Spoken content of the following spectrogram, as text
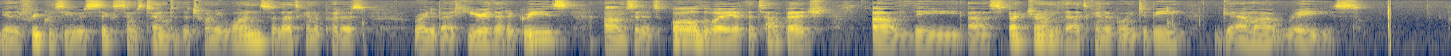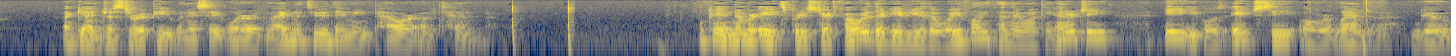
yeah, the frequency was 6 times 10 to the 21, so that's going to put us right about here. That agrees. Um, so that's all the way at the top edge of the uh, spectrum. That's going to going to be gamma rays. Again, just to repeat, when I say order of magnitude, they mean power of 10. Okay, number 8 is pretty straightforward. They give you the wavelength and they want the energy. E equals hc over lambda. Go.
